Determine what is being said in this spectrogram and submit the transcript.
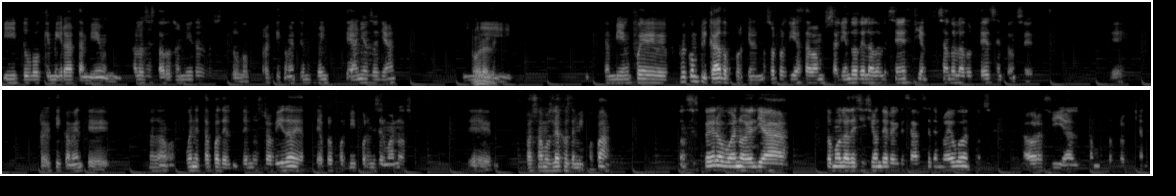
y tuvo que emigrar también a los Estados Unidos. Estuvo prácticamente unos 20 años allá. Y también fue, fue complicado porque nosotros ya estábamos saliendo de la adolescencia, empezando la adultez, entonces eh, prácticamente una buena etapa de, de nuestra vida, hablo por mí, por mis hermanos, eh, pasamos lejos de mi papá. Entonces, pero bueno, él ya tomó la decisión de regresarse de nuevo, entonces ahora sí ya estamos aprovechando.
